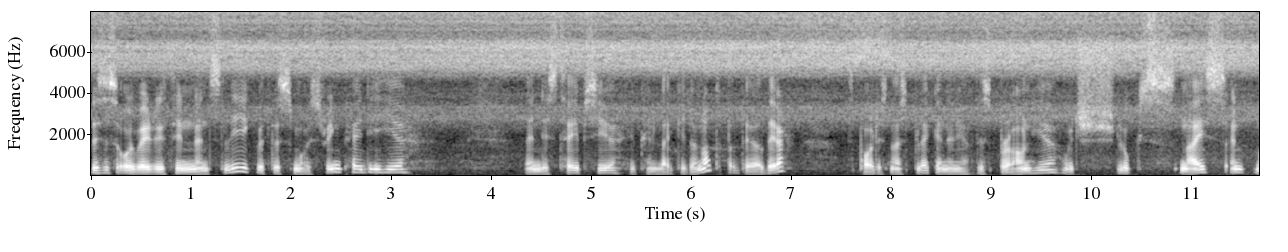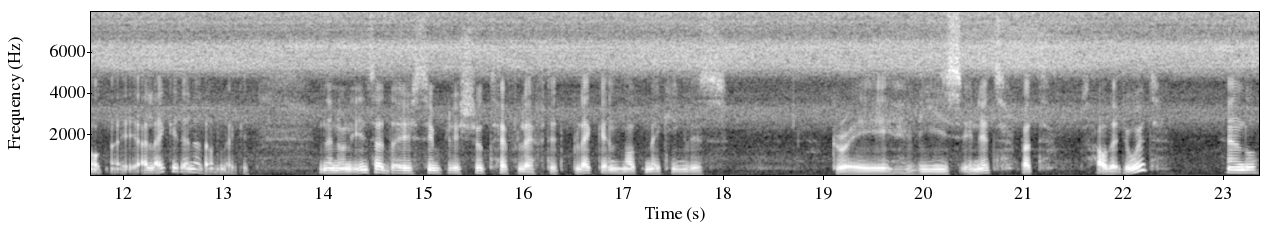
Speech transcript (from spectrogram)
This is all very thin and sleek with the small string paddy here. Then these tapes here, you can like it or not, but they are there. This part is nice black and then you have this brown here, which looks nice and not. I like it and I don't like it. And then on the inside they simply should have left it black and not making this gray V's in it, but how they do it. Handle,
